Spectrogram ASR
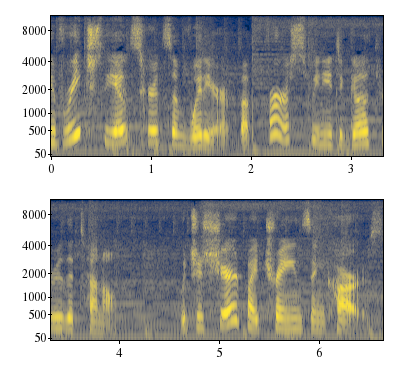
We have reached the outskirts of Whittier, but first we need to go through the tunnel, which is shared by trains and cars.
